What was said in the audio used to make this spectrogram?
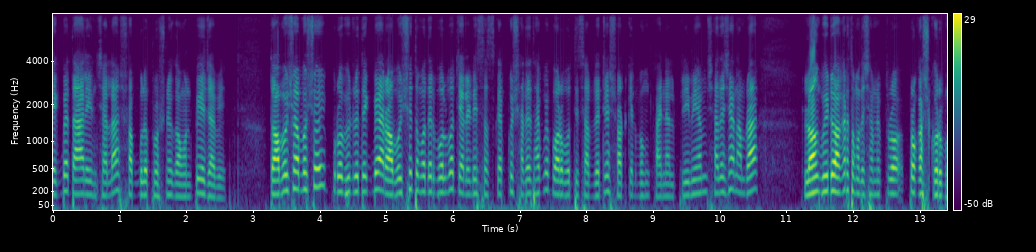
দেখবে, তাহলে ইনশাল্লাহ সবগুলো প্রশ্নই গমন পেয়ে যাবে। তো অবশ্যই অবশ্যই পুরো ভিডিও দেখবে আর অবশ্যই তোমাদের বলব চ্যানেলটি সাবস্ক্রাইব করে সাথে থাকবে। পরবর্তী সাবজেক্টে শর্টকাট এবং ফাইনাল প্রিমিয়াম সাজেশন আমরা লং ভিডিও আকারে তোমাদের সামনে প্র- প্রকাশ করব।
